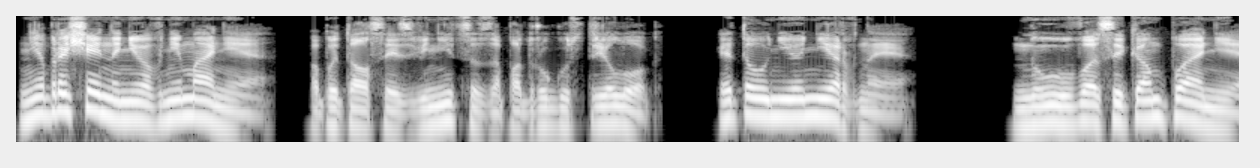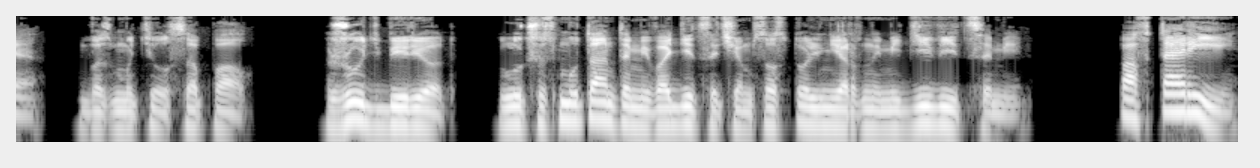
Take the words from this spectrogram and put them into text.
«Не обращай на нее внимания», — попытался извиниться за подругу Стрелок. «Это у нее нервное». «Ну, у вас и компания», — возмутился Пал. «Жуть берет. Лучше с мутантами водиться, чем со столь нервными девицами». «Повтори»,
